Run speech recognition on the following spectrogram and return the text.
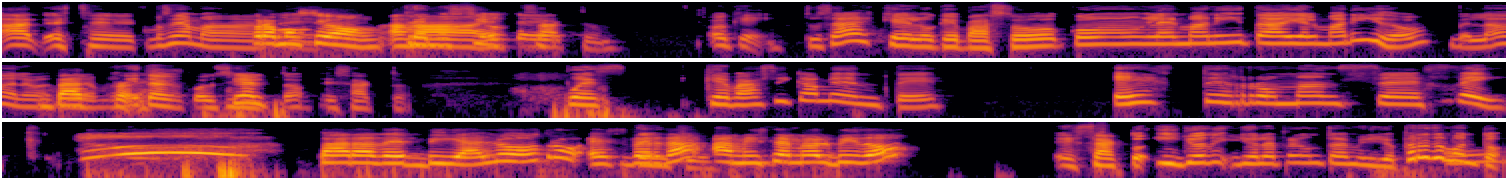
ah, este, ¿cómo se llama? Eh, Promoción. Ajá, promoción, este, exacto. Ok, tú sabes que lo que pasó con la hermanita y el marido, ¿verdad? De la, de la hermanita en el press. concierto, exacto. Pues que básicamente este romance fake, Para desviar lo otro, es verdad, a mí se me olvidó. exacto, y yo, yo le pregunto a Emilio, yo, espérate un momento,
